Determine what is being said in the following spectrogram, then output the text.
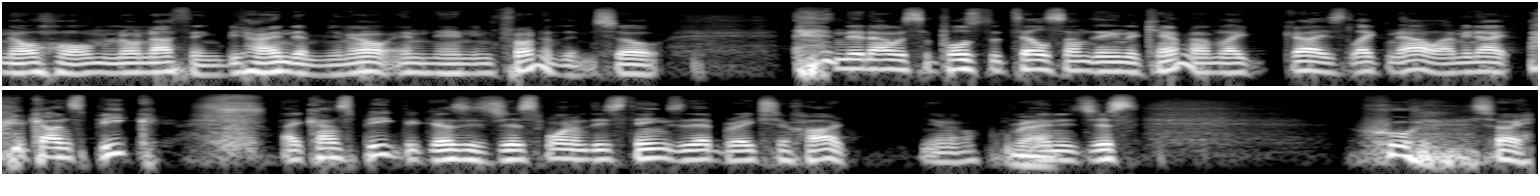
No home, no nothing behind them, you know, and, and in front of them. So, and then I was supposed to tell something in the camera. I'm like, guys, like now, I mean, I, I can't speak. I can't speak because it's just one of these things that breaks your heart, you know? Right. And it's just, whew, sorry,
